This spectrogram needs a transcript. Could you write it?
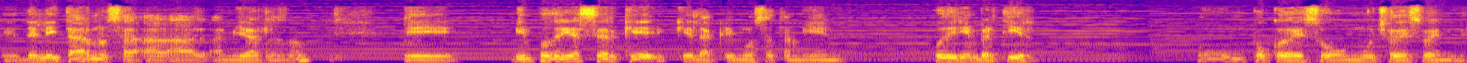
eh, deleitarnos al mirarlas, ¿no? Eh, bien podría ser que, que Lacrimosa también pudiera invertir un poco de eso o mucho de eso en,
